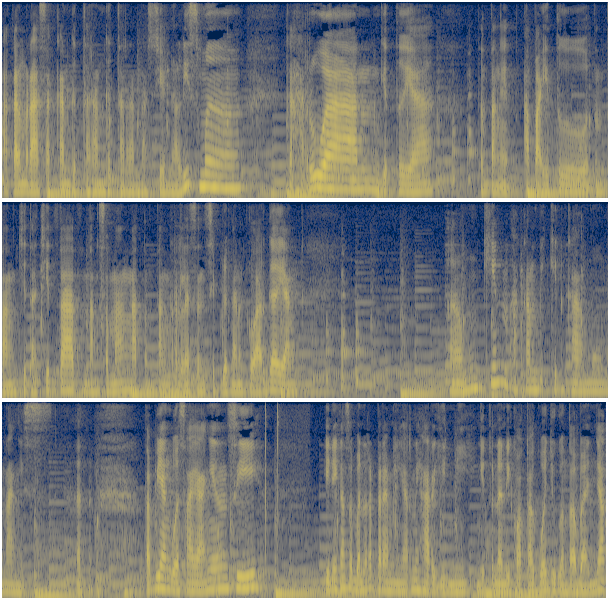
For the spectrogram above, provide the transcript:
akan merasakan getaran-getaran nasionalisme, keharuan gitu ya. Tentang apa itu tentang cita-cita, tentang semangat, tentang relationship dengan keluarga yang uh, mungkin akan bikin kamu menangis. Tapi yang gue sayangin sih ini kan sebenarnya premier nih hari ini gitu. Dan di kota gue juga nggak banyak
